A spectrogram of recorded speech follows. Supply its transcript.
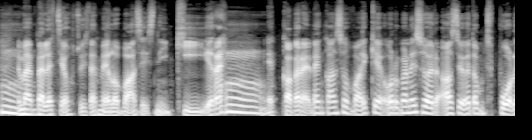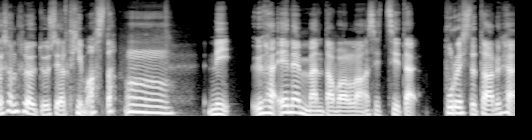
Mm. Ja mä epäilen, että se johtuu siitä, että meillä on vaan siis niin kiire, mm. että kavereiden kanssa on vaikea organisoida asioita, mutta se puoliso nyt löytyy sieltä himasta. Mm. Niin yhä enemmän tavallaan sit sitä puristetaan yhä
